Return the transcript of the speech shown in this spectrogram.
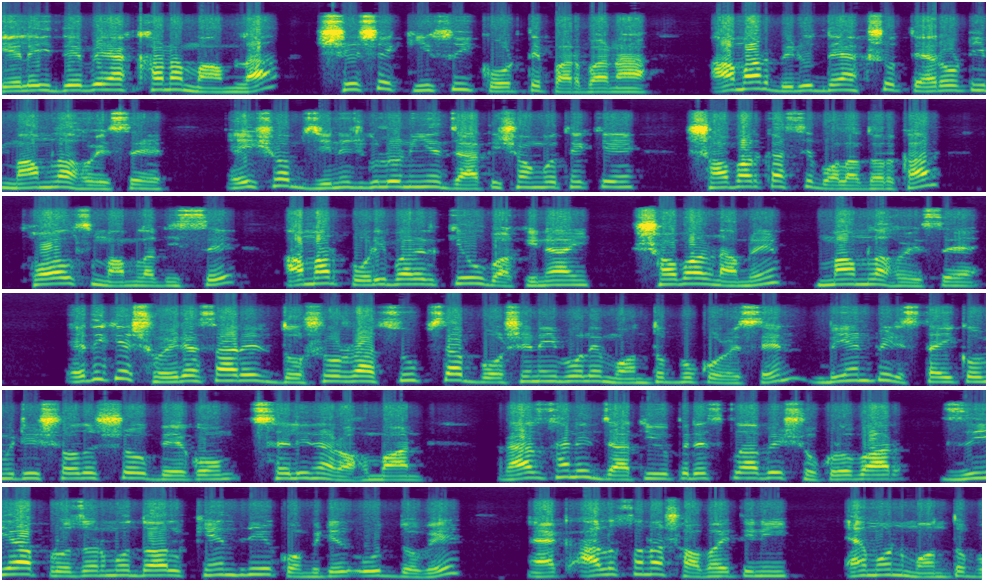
গেলেই দেবে একখানা মামলা, শেষে কিছুই করতে পারবা না। আমার বিরুদ্ধে একশো তেরোটি মামলা হয়েছে। এইসব জিনিসগুলো নিয়ে জাতিসংঘ থেকে সবার কাছে বলা দরকার, ফলস মামলা দিচ্ছে, আমার পরিবারের কেউ বাকি নাই, সবার নামে মামলা হয়েছে। এদিকে স্বৈরাচারের দোসররা চুপচাপ বসে নেই বলে মন্তব্য করেছেন বিএনপির স্থায়ী কমিটির সদস্য বেগম সেলিনা রহমান। রাজধানীর জাতীয় প্রেস ক্লাবে শুক্রবার জিয়া প্রজন্ম দল কেন্দ্রীয় কমিটির উদ্যোগে এক আলোচনা সভায় তিনি এমন মন্তব্য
